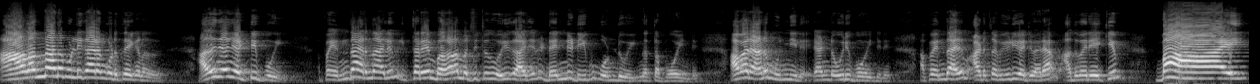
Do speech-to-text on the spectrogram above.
അളന്നാണ് പുള്ളിക്കാരൻ കൊടുത്തേക്കുന്നത് അത് ഞാൻ ഞെട്ടിപ്പോയി. അപ്പൊ എന്തായിരുന്നാലും ഇത്രയും ബഹളം വെച്ചിട്ടൊന്നും ഒരു കാര്യം ഡെൻ ടീം കൊണ്ടുപോയി ഇന്നത്തെ പോയിന്റ് അവരാണ് മുന്നിൽ രണ്ട് ഒരു പോയിന്റിന് അപ്പൊ എന്തായാലും അടുത്ത വീഡിയോ ആയിട്ട് വരാം. അതുവരേക്കും ബായ്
